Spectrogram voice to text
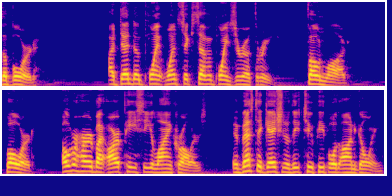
The Board Addendum Point 167.03 Phone Log Forward. Overheard by RPC line crawlers. Investigation of these two people is ongoing.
